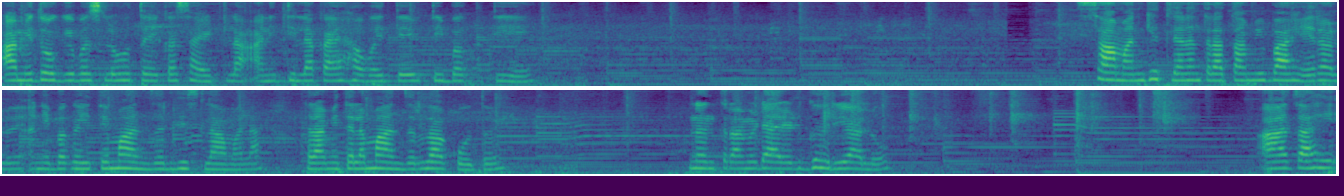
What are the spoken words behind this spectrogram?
आम्ही दोघे बसलो होतो एका साईडला आणि तिला काय हवंय ते ती बघतीये. सामान घेतल्यानंतर आता आम्ही बाहेर आलोय आणि बघा इथे मांजर दिसला आम्हाला. तर आम्ही त्याला मांजर दाखवतोय. नंतर आम्ही डायरेक्ट घरी आलो. आज आहे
